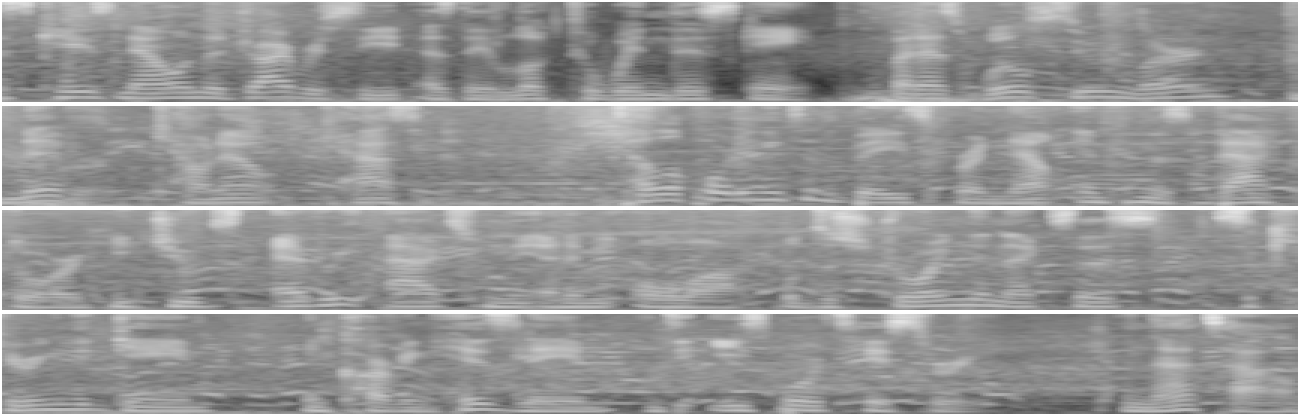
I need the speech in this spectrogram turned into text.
SK is now in the driver's seat as they look to win this game. But as we'll soon learn, never count out Kassadin. Teleporting into the base for a now infamous backdoor, he jukes every axe from the enemy Olaf while destroying the Nexus, securing the game, and carving his name into esports history. And that's how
